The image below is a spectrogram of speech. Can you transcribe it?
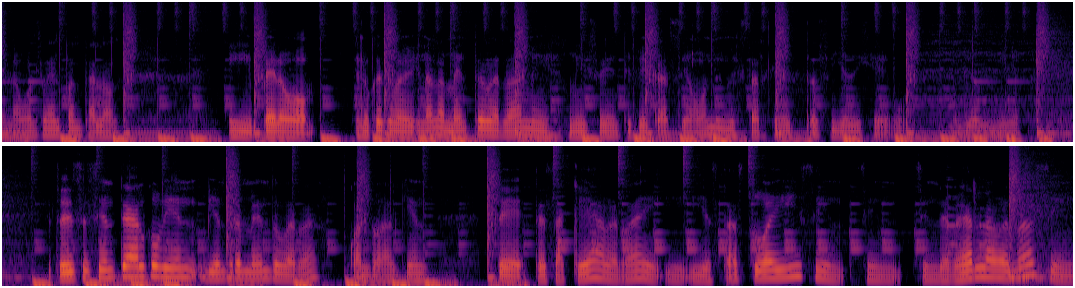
En la bolsa del pantalón. Y, pero lo que se me vino a la mente, ¿verdad? mis identificaciones, mis tarjetas y yo dije, Dios mío. Entonces se siente algo bien, bien tremendo, ¿verdad? Cuando alguien te, te saquea, ¿verdad? Y, estás tú ahí sin, sin, sin deberla, ¿verdad? Sin,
